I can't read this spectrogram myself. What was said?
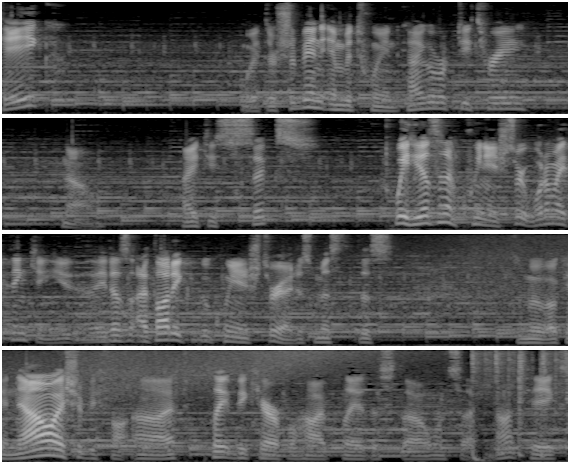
take. Wait, there should be an in between. Can I go rook d3? No. Knight d6. Wait, he doesn't have queen h3. What am I thinking? He, he doesn't. I thought he could go queen h3. I just missed this move. Okay, now I should be fine. Uh, I have to play. Be careful how I play this though. One sec. Not takes.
